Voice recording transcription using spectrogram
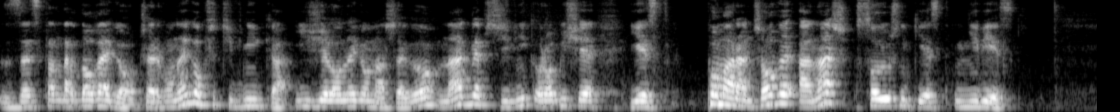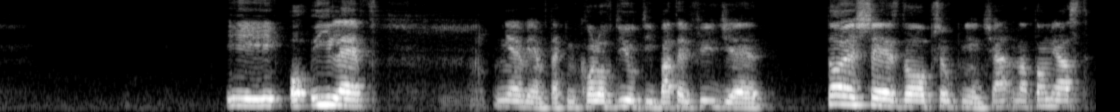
ze standardowego czerwonego przeciwnika i zielonego naszego, nagle przeciwnik robi się, jest pomarańczowy, a nasz sojusznik jest niebieski. I o ile w, nie wiem, w takim Call of Duty, Battlefieldzie to jeszcze jest do przełknięcia, natomiast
